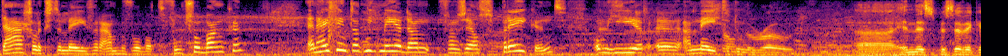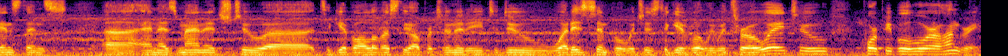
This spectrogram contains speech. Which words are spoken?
dagelijks te leveren aan bijvoorbeeld voedselbanken. En hij vindt dat niet meer dan vanzelfsprekend om hier uh, aan mee te doen. Uh, in this specific instance, uh, and has managed to uh, to give all of us the opportunity to do what is simple, which is to give what we would throw away to poor people who are hungry.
